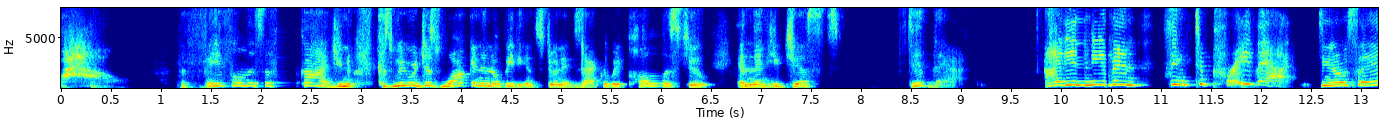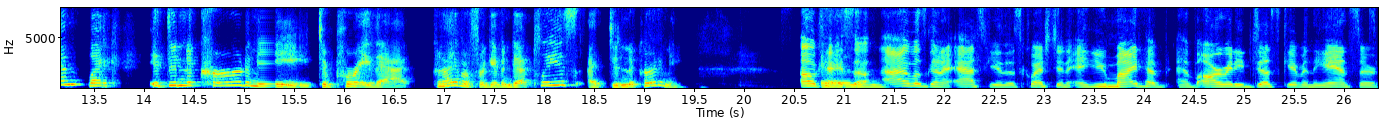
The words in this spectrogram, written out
wow. The faithfulness of God, you know, because we were just walking in obedience, doing exactly what he called us to. And then he just did that. I didn't even think to pray that. Do you know what I'm saying? Like it didn't occur to me to pray that. Could I have a forgiven debt, please? It didn't occur to me. Okay, and, so I was going to ask you this question, and you might have have already just given the answer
